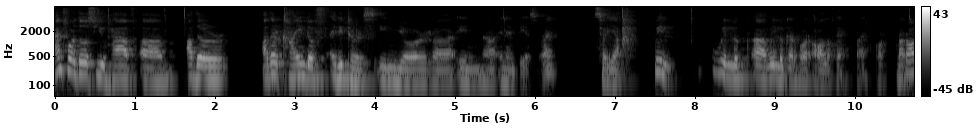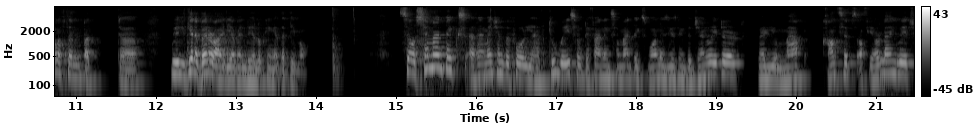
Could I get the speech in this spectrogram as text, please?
And for those, you have um, other other kind of editors in your uh, in uh, in MPS, right? So yeah, we'll we'll look uh, we'll look at about all of them, right? Or not all of them, but we'll get a better idea when we are looking at the demo. So semantics, as I mentioned before, you have two ways of defining semantics. One is using the generator, where you map concepts of your language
